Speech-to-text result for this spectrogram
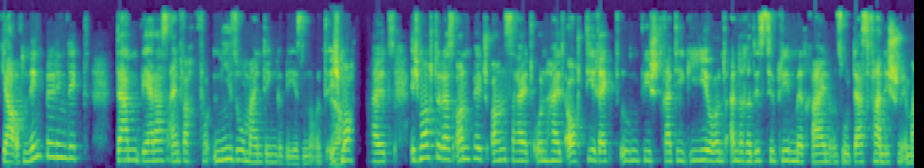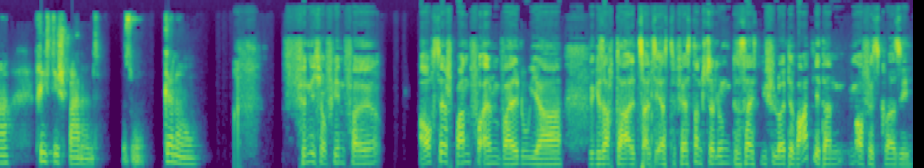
ja auf dem Linkbuilding liegt, dann wäre das einfach nie so mein Ding gewesen. Und ich ja. mochte halt, ich mochte das On-Page, On-Site und halt auch direkt irgendwie Strategie und andere Disziplinen mit rein und so. Das fand ich schon immer richtig spannend. So, genau. Finde ich auf jeden Fall auch sehr spannend, vor allem weil du ja, wie gesagt, da als, als erste Festanstellung, das heißt, wie viele Leute wart ihr dann im Office quasi?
